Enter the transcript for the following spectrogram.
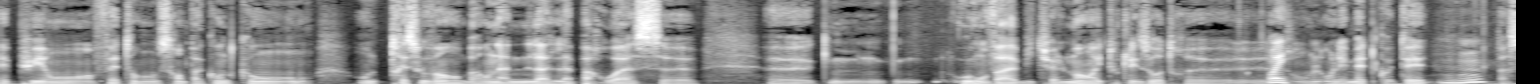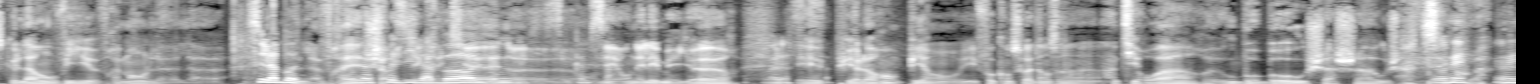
et puis on, en fait on se rend pas compte qu'on on, très souvent bah, on a la, la paroisse. Euh, euh, où on va habituellement et toutes les autres euh, Oui. on, on les met de côté Mhm. parce que là on vit vraiment la, la, C'est la bonne. la vraie on a choisi la bonne. Oui, euh, comme on, ça. est, on est les meilleurs. Voilà, Et ça. puis alors, en, puis en- il faut qu'on soit dans un, un tiroir, euh, ou bobo, ou chacha, ou je ne sais quoi.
